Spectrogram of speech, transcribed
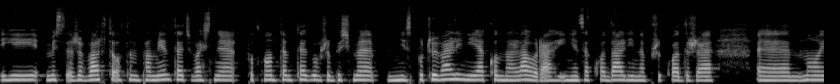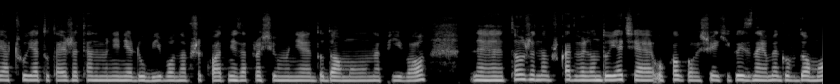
I myślę, że warto o tym pamiętać właśnie pod kątem tego, żebyśmy nie spoczywali niejako na laurach i nie zakładali na przykład, że e, no ja czuję tutaj, że ten mnie nie lubi, bo na przykład nie zaprosił mnie do domu na piwo. To, że na przykład wylądujecie u kogoś, u jakiegoś znajomego w domu,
